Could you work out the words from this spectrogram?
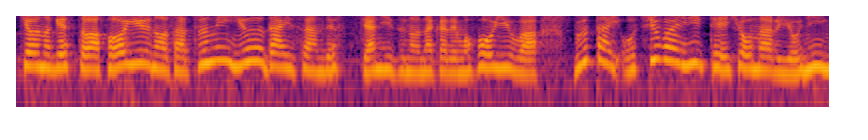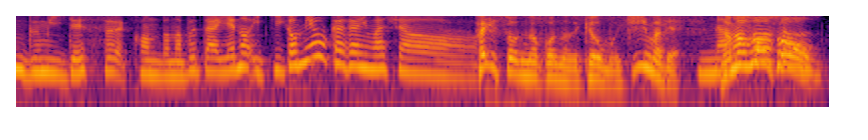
今日のゲストは 4U の辰巳雄大さんです。ジャニーズの中でも 4U は舞台お芝居に定評のある4人組です。今度の舞台への意気込みを伺いましょう。はいそんなこんなで今日も1時まで生放送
